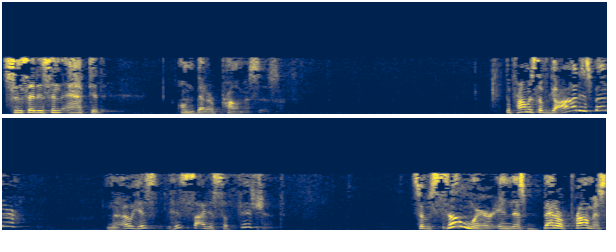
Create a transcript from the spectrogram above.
since it is enacted on better promises. The promise of God is better? No, his, his side is sufficient. So somewhere in this better promise,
